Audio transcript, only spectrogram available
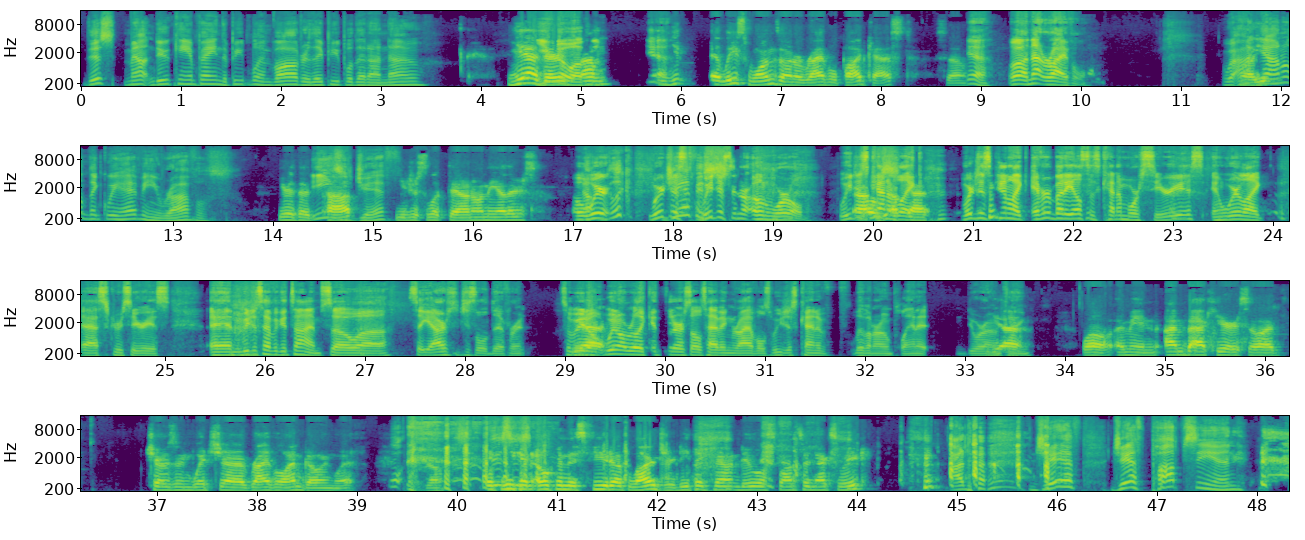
this Mountain Dew campaign? The people involved are they people that I know? Yeah, you there's know of um, them. Yeah, you- at least one's on a rival podcast. So yeah. Well, not rival. Well, Well, I, you- yeah, I don't think we have any rivals. you're the Easy, top. Jeff. You just look down on the others. Oh, No, we're look. we're just Jeff we're just in our own world. We just Oh, kind of okay. like we're just kind of like everybody else is kind of more serious, and we're like ah, screw serious, and we just have a good time. So uh, so yeah, ours is just a little different. So we Yeah. don't we don't really consider ourselves having rivals. We just kind of live on our own planet, and do our own Yeah. thing. Well, I mean, I'm back here, so I've chosen which uh, rival I'm going with. Well, So if we can open this feud up larger, do you think Mountain Dew will sponsor next week? I, Jeff Jeff pops in.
